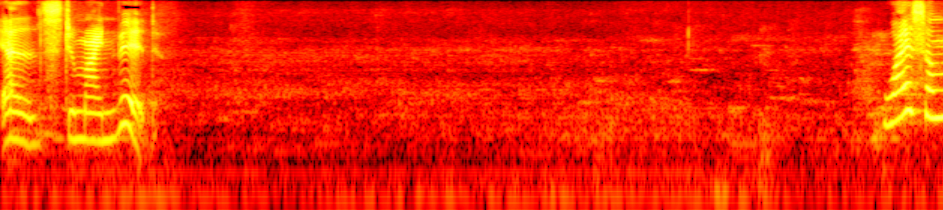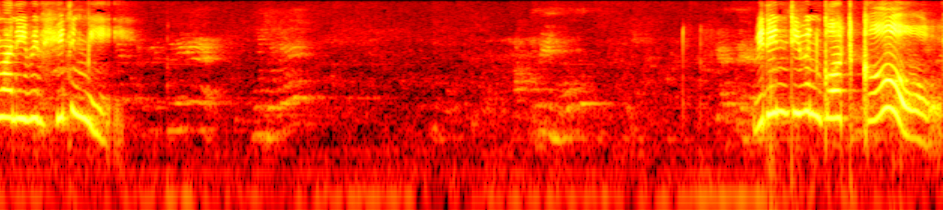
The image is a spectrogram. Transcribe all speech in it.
else to mine with. Why is someone even hitting me? We didn't even got goal.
